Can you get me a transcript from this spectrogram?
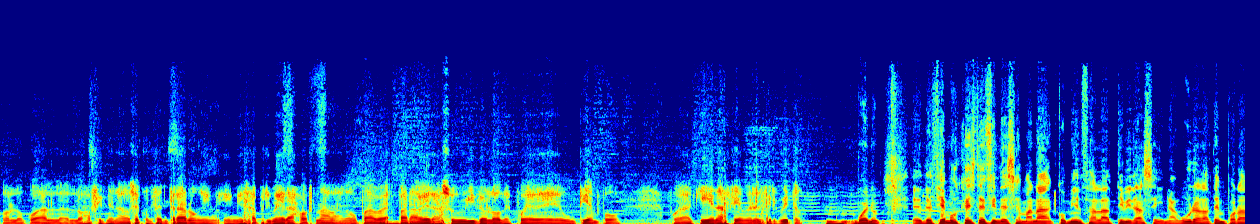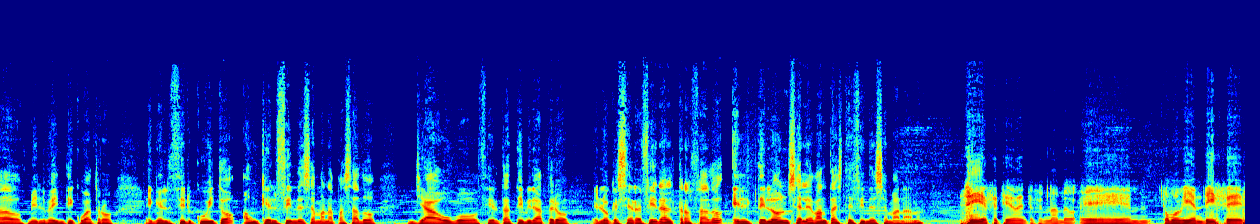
con lo cual los aficionados se concentraron en, esa primera jornada, ¿no? para, para ver a su ídolo después de un tiempo pues aquí en acción en el circuito. Bueno, eh, decíamos que este fin de semana comienza la actividad, se inaugura la temporada 2024 en el circuito, aunque el fin de semana pasado ya hubo cierta actividad, pero en lo que se refiere al trazado, el telón se levanta este fin de semana, ¿no? Sí, efectivamente, Fernando. Eh, como bien dices,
